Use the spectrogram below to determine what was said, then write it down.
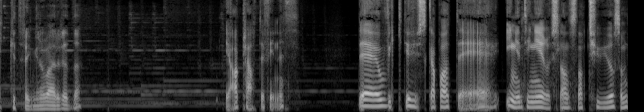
ikke trenger å være redde? Ja, klart det finnes. Det er jo viktig å huske på at det er ingenting i Russlands natur som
